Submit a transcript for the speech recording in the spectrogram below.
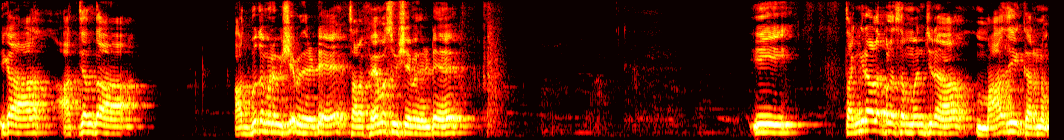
ఇక అత్యంత అద్భుతమైన విషయం ఏంటంటే చాలా ఫేమస్ విషయం ఏంటంటే ఈ తంగిరాళపల సంబంధించిన మాజీ కర్ణం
